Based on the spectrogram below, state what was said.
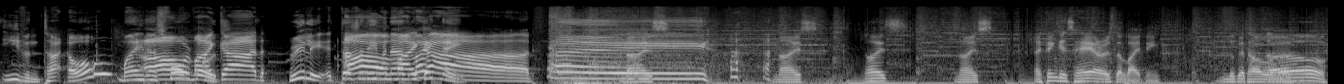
even tie. Oh, mine has oh four my god. Really? It doesn't oh even have my lightning. god. Hey! Nice. Nice. Nice. I think his hair is the lightning. Look at how uh, oh,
